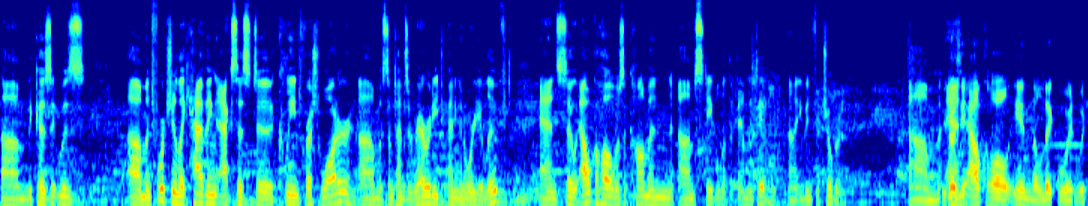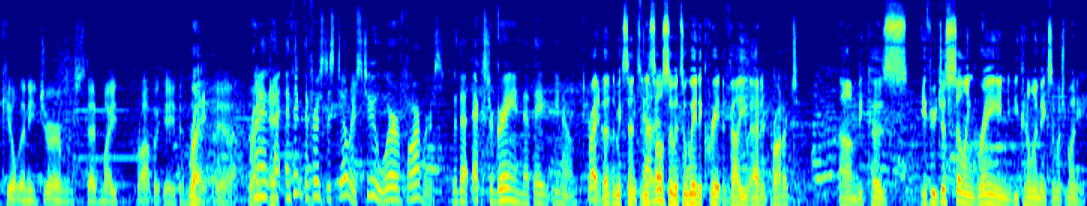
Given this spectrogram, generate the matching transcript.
um, because it was. Um, unfortunately, like having access to clean, fresh water um, was sometimes a rarity depending on where you lived, and so alcohol was a common um, staple at the family table, uh, even for children. Um, Because and- the alcohol in the liquid would kill any germs that might propagate. In Right. That. Yeah. right, And and- I, I think the first distillers too were farmers with that extra grain that they, you know. Right, that, that makes sense. And it's it. also it's a way to create a value-added product um, because if you're just selling grain, you can only make so much money.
